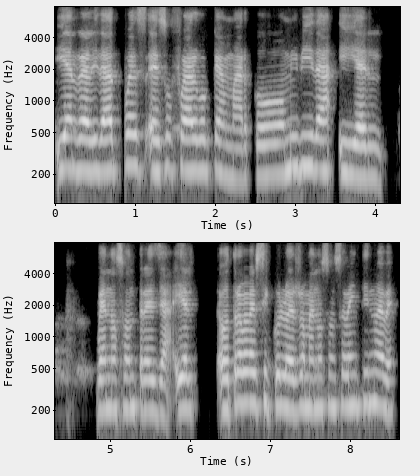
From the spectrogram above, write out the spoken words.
Y en realidad, pues eso fue algo que marcó mi vida y el, bueno, son tres ya. Y el otro versículo es Romanos 11:29.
